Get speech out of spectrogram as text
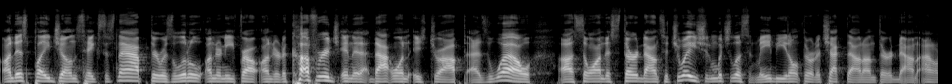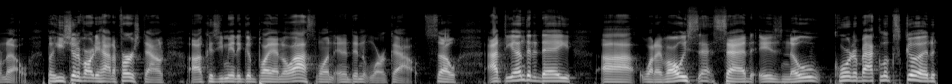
On this play, Jones takes the snap. There was a little underneath route under the coverage, and that one is dropped as well. Uh, so on this third down situation, which listen, maybe you don't throw the check down on third down. I don't know, but he should have already had a first down because uh, he made a good play on the last one, and it didn't work out. So at the end of the day, uh, what I've always said is no quarterback looks good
